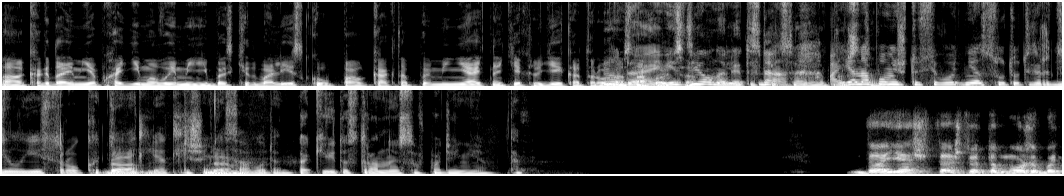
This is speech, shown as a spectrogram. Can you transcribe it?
э, когда им необходимо необходимо выменить баскетболистку, как-то поменять на тех людей, которые ну у нас да, находятся. и не сделано ли это специально да. А я напомню, что сегодня суд утвердил ей срок 9 да. лет лишения да. свободы. Какие-то странные совпадения. Да. Да, я считаю, что это может быть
